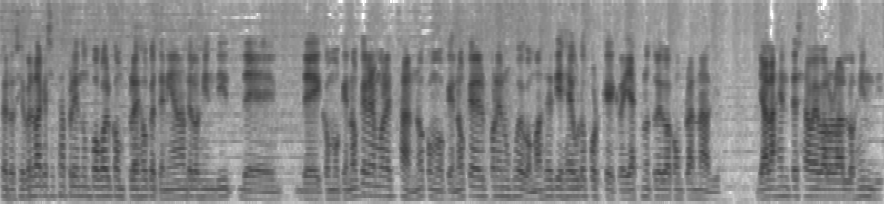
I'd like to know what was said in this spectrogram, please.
pero sí es verdad que se está perdiendo un poco el complejo que tenían antes los indies de, de como que no querer molestar, ¿no? Como que no querer poner un juego más de 10 euros porque creías que no te lo iba a comprar nadie. Ya la gente sabe valorar los indies,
